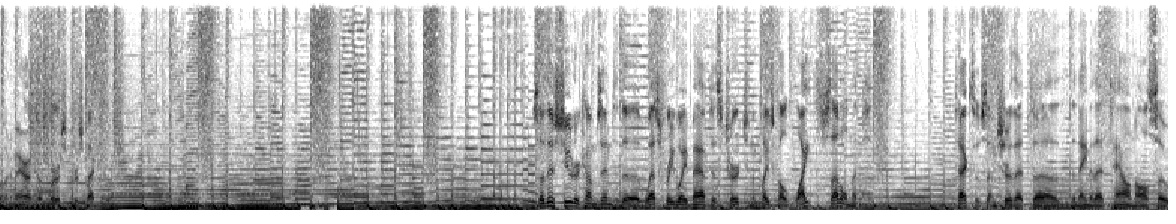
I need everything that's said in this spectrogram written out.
From an America First perspective. So this shooter comes into the West Freeway Baptist Church in a place called White Settlement, Texas. I'm sure that uh, the name of that town also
